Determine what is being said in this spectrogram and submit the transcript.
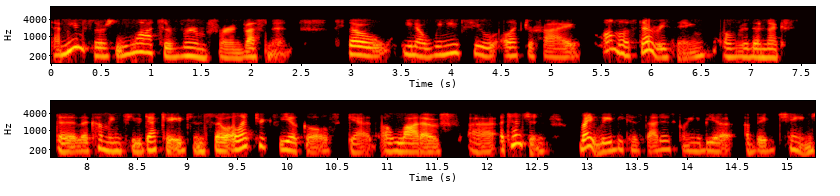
that means there's lots of room for investment. So, you know, we need to electrify almost everything over the next the, the coming few decades. And so electric vehicles get a lot of uh, attention, rightly, because that is going to be a, a big change.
